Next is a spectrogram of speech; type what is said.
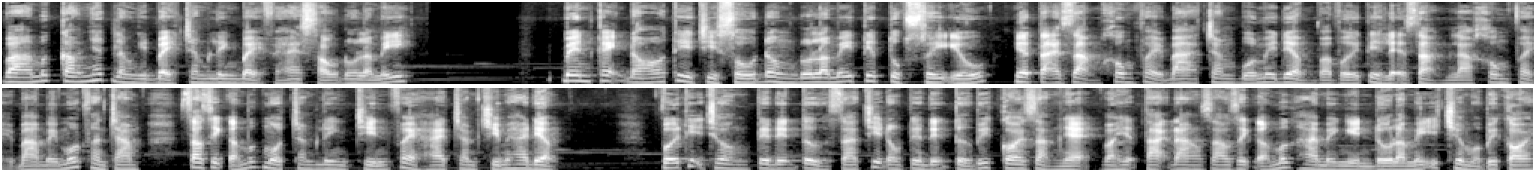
và mức cao nhất là 1.707,26 đô la Mỹ. Bên cạnh đó thì chỉ số đồng đô la Mỹ tiếp tục suy yếu, hiện tại giảm 0,340 điểm và với tỷ lệ giảm là 0,31%, giao dịch ở mức 109,292 điểm. Với thị trường tiền điện tử, giá trị đồng tiền điện tử Bitcoin giảm nhẹ và hiện tại đang giao dịch ở mức 20.000 đô la Mỹ trên một Bitcoin.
